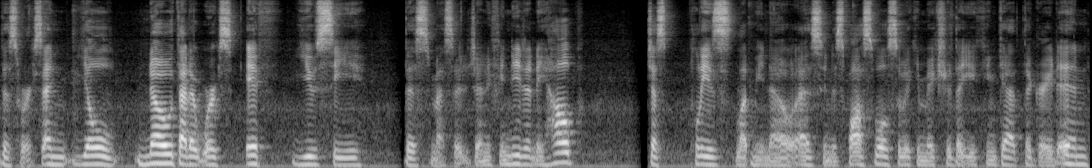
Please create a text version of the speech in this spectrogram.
this works. And you'll know that it works if you see this message. And if you need any help, just please let me know as soon as possible so we can make sure that you can get the grade in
